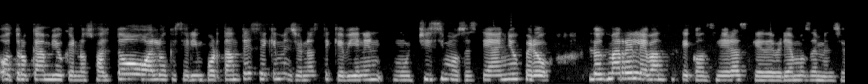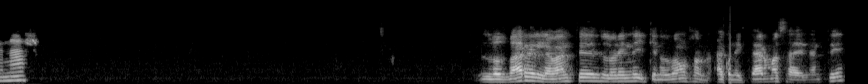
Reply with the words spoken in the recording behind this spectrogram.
otro cambio que nos faltó o algo que sería importante. Sé que mencionaste que vienen muchísimos este año, pero los más relevantes que consideras que deberíamos de mencionar. Los más relevantes, Lorena, y que nos vamos a, conectar más adelante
